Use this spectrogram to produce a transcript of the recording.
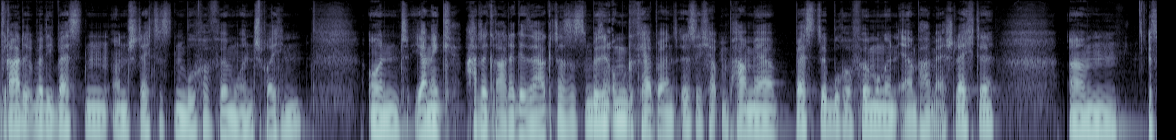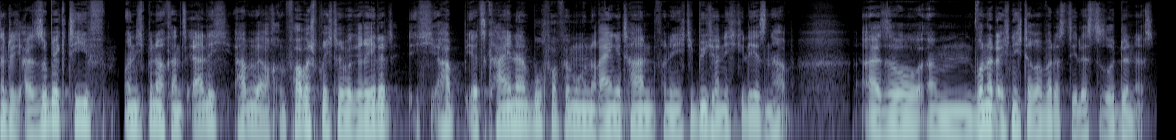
gerade über die besten und schlechtesten Buchverfilmungen sprechen. Und Yannick hatte gerade gesagt, dass es ein bisschen umgekehrt bei uns ist. Ich habe ein paar mehr beste Buchverfilmungen, er ein paar mehr schlechte. Ähm, ist natürlich alles subjektiv. Und ich bin auch ganz ehrlich, haben wir auch im Vorgespräch drüber geredet. Ich habe jetzt keine Buchverfilmungen reingetan, von denen ich die Bücher nicht gelesen habe. Also ähm, wundert euch nicht darüber, dass die Liste so dünn ist.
